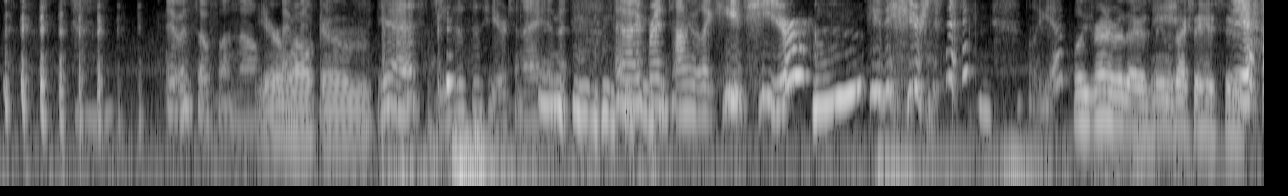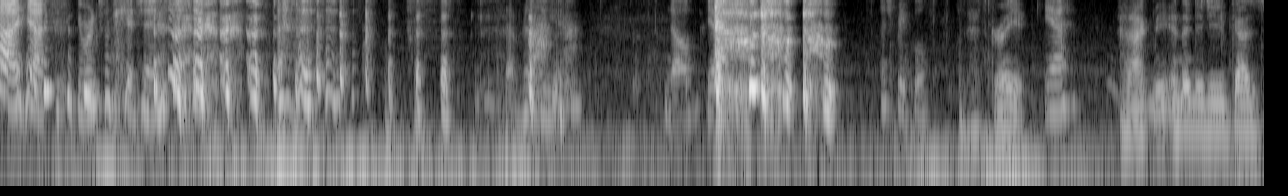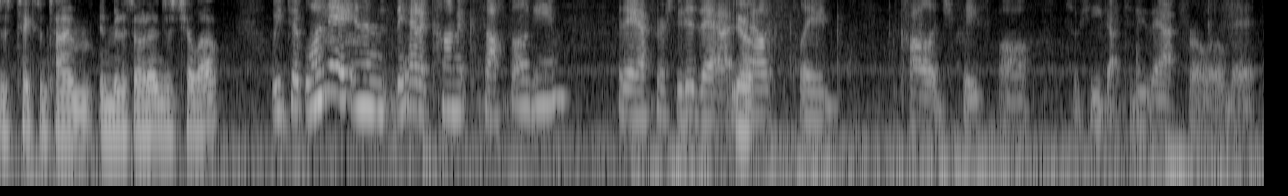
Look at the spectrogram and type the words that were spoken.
It was so fun though. You're I welcome. Yes, Jesus is here tonight. And, and my friend Tommy was like, He's here? He's here tonight? I'm like, Yep. Well, he's right over there. His name is actually Jesus. Yeah, yeah. He works in the kitchen. Definitely here. No, yeah. That's pretty cool. That's great. Yeah. At Acme. And then did you guys just take some time in Minnesota and just chill out? We took one day and then they had a comic softball game the day after, so we did that. Yeah. Alex played college baseball, so he got to do that for a little bit.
